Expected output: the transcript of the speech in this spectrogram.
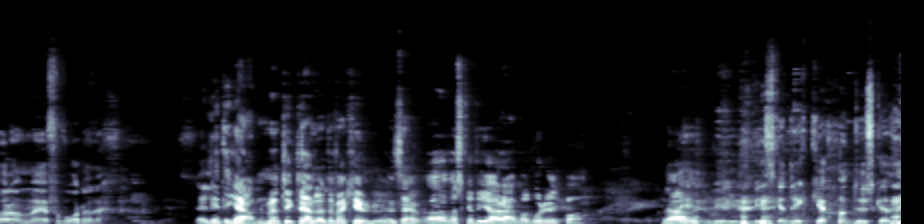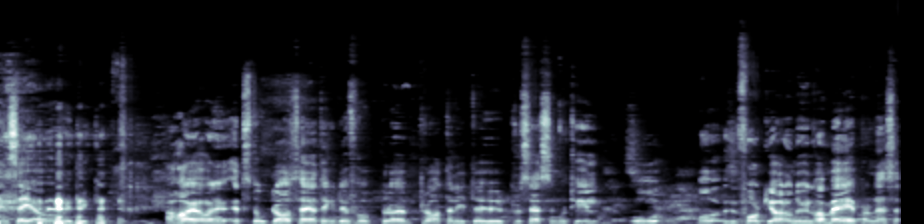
Var de eh, förvånade? Eh, lite grann, men jag tyckte ändå att det var kul. Så här, "Ah, vad ska vi göra? Vad går det ut på? Ja, Vi, vi ska dricka och du ska säga vad vi dricker. Jaha, jag har ett stort glas här. Jag tänker du får pr- prata lite hur processen går till och, och hur folk gör om du vill vara med på den här se-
